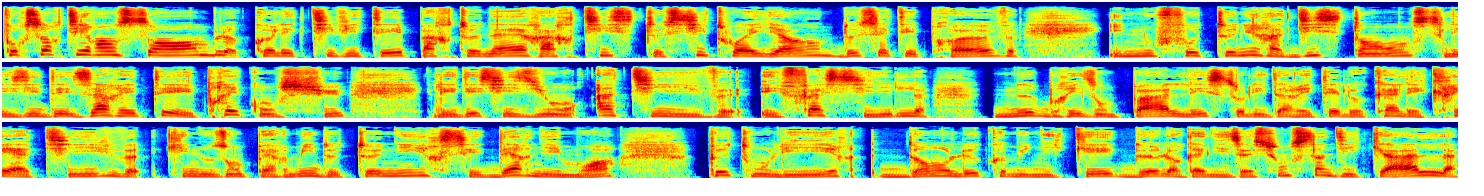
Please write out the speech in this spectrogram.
Pour sortir ensemble, collectivités, partenaires, artistes, citoyens de cette épreuve, il nous faut tenir à distance les idées arrêtées et préconçues, les décisions hâtives et faciles. Ne brisons pas les solidarités locales et créatives qui nous ont permis de tenir ces derniers mois, peut-on lire dans le communiqué de l'organisation syndicale?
